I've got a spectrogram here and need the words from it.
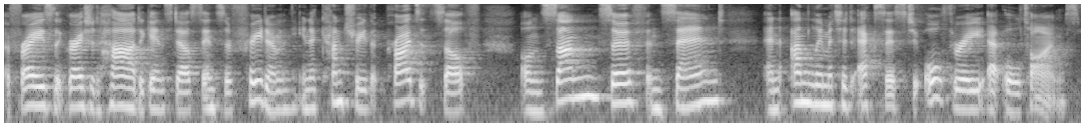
a phrase that grated hard against our sense of freedom in a country that prides itself on sun, surf, and sand, and unlimited access to all three at all times.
